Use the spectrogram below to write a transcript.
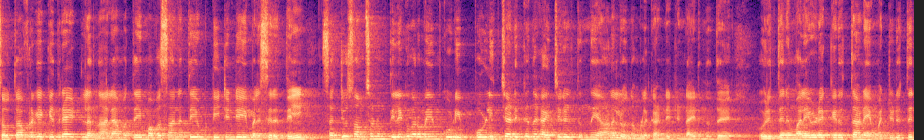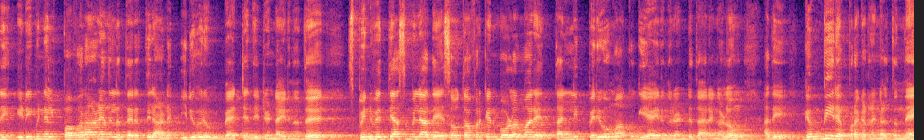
സൗത്ത് ആഫ്രിക്കയ്ക്കെതിരായിട്ടുള്ള നാലാമത്തെയും അവസാനത്തെയും ടി ട്വന്റി മത്സരത്തിൽ സഞ്ജു സാംസണും തിലക് വർമ്മയും കൂടി പൊളിച്ചടുക്കുന്ന കാഴ്ചകൾ തന്നെയാണല്ലോ നമ്മൾ കണ്ടിട്ടുണ്ടായിരുന്നത്. ഒരുത്തന് മലയുടെ കരുത്താണ് മറ്റൊരുത്തന് ഇടിമിന്നൽ പവറാണ് എന്നുള്ള തരത്തിലാണ് ഇരുവരും ബാറ്റ് ചെയ്തിട്ടുണ്ടായിരുന്നത് സ്പിൻ വ്യത്യാസമില്ലാതെ സൗത്ത് ആഫ്രിക്കൻ ബോളർമാരെ തല്ലിപ്പെരുവമാക്കുകയായിരുന്നു രണ്ട് താരങ്ങളും. അതെ ഗംഭീര പ്രകടനങ്ങൾ തന്നെ.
